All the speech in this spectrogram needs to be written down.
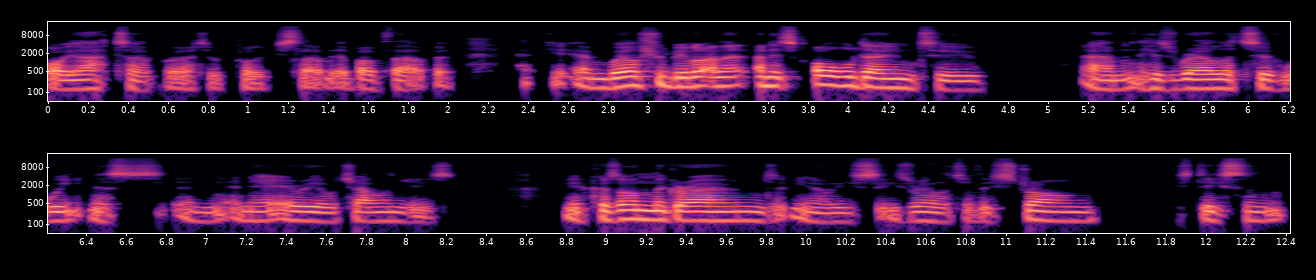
Boyata. Boyata probably slightly above that, but and Welsh should be, and, and it's all down to um, his relative weakness in, in aerial challenges. Because on the ground, you know, he's, he's relatively strong, he's decent,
